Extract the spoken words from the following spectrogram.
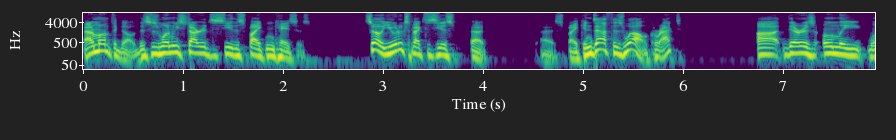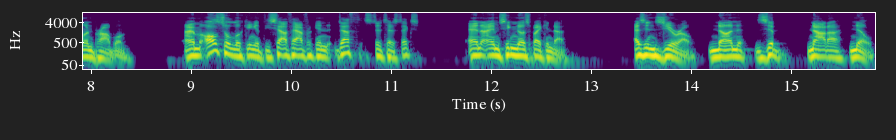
about a month ago. This is when we started to see the spike in cases. So you would expect to see a, uh, a spike in death as well, correct? Uh, there is only one problem. I'm also looking at the South African death statistics, and I'm seeing no spike in death, as in zero, none, zip, nada, nil.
